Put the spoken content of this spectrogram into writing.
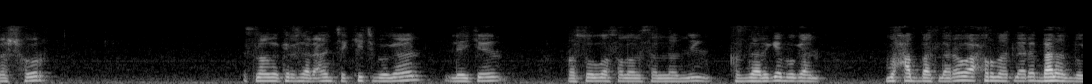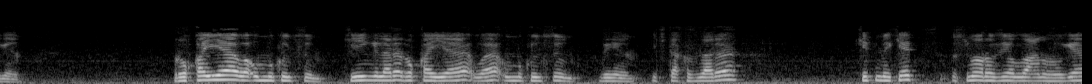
mashhur. Islomga kirishlari ancha kech bo'lgan lekin rasululloh sollallohu alayhi vasallamning qizlariga bo'lgan muhabbatlari va hurmatlari baland bo'lgan. Ruqayya va ummu kulsum keyingilari ruqayya va ummu kulsum degan ikkita qizlari ketma ket usmon roziyallohu anhuga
